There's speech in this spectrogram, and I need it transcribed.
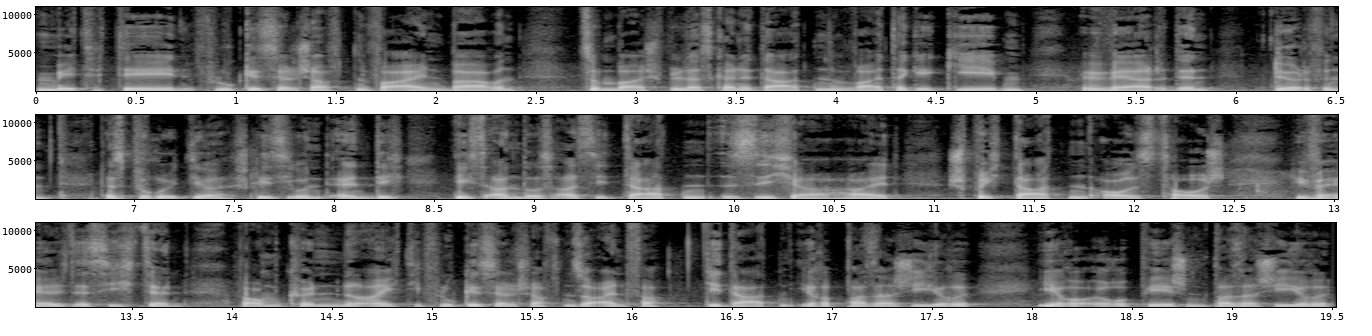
mit den Fluggesellschaften vereinbaren, zum Beispiel, dass keine Daten weitergegeben werden dürfen. Das beruhigt ja schließlich und endlich nichts anderes als die Datensicherheit, sprich Datenaustausch. Wie verhält es sich denn? Warum können denn eigentlich die Fluggesellschaften so einfach die Daten ihrer Passagiere, ihrer europäischen Passagiere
